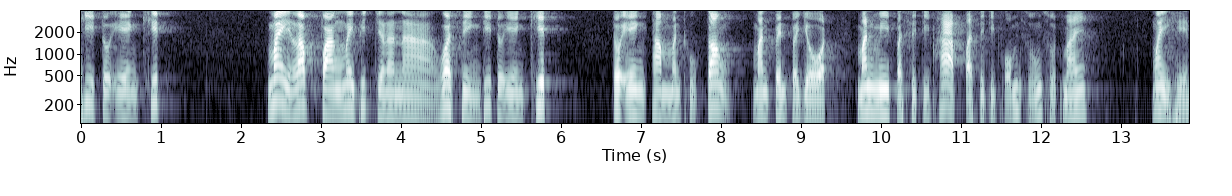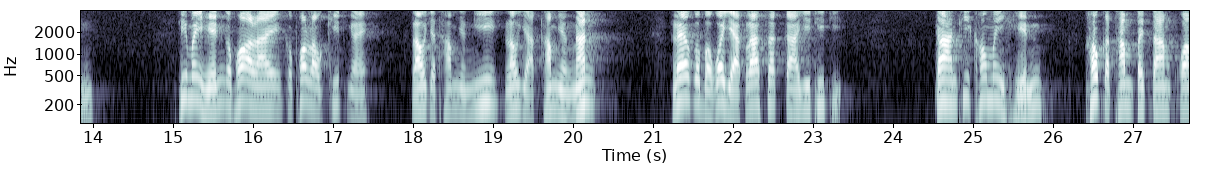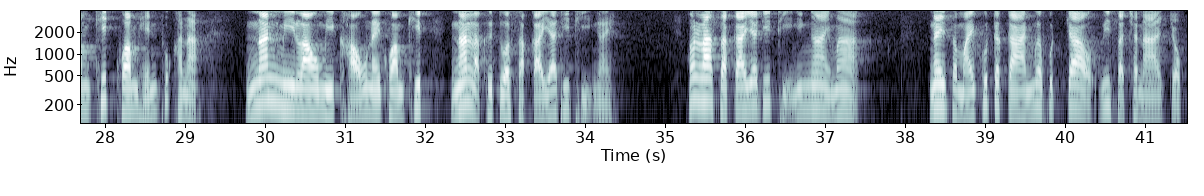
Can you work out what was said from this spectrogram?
ที่ตัวเองคิด ไม่รับฟังไม่พิจารณาว่าสิ่งที่ตัวเองคิด ตัวเองทำมันถูกต้อง มันเป็นประโยชน์ มันมีประสิทธิภาพประสิทธิผลสูงสุดไหม ไม่เห็น ที่ไม่เห็นก็เพราะอะไรก็เพราะเราคิดไง เราจะทำอย่างนี้เราอยากทำอย่างนั้น แล้วก็บอกว่าอยากละสักกายทิฐิการที่เขาไม่เห็น เขากระทำไปตามความคิดความเห็นทุกขณะ นั่นมีเรามีเขาในความคิด นั่นแหละคือตัวสักกายทิฏฐิไง เพราะละสักกายทิฏฐินี่ง่ายมาก ในสมัยพุทธกาลเมื่อพุทธเจ้าวิสัชนาจบ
